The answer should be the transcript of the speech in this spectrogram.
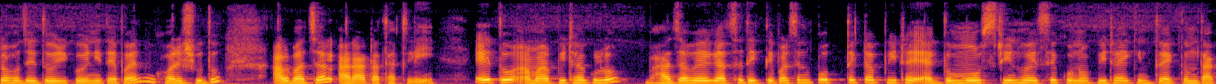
সহজেই তৈরি করে নিতে পারেন। ঘরে শুধু আলবা চাল আর আটা থাকলেই। এই তো আমার পিঠাগুলো ভাজা হয়ে গেছে, দেখতে পাচ্ছেন প্রত্যেকটা পিঠায় একদম মসৃণ হয়েছে, কোনো পিঠায় কিন্তু একদম দাগ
